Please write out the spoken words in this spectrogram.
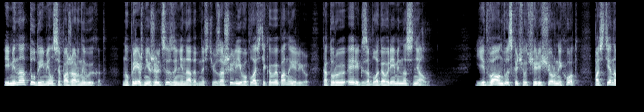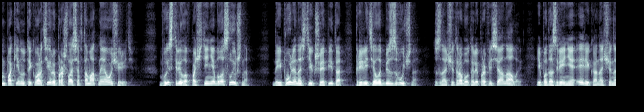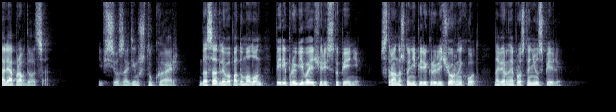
Именно оттуда имелся пожарный выход, но прежние жильцы за ненадобностью зашили его пластиковой панелью, которую Эрик заблаговременно снял. Едва он выскочил через черный ход, по стенам покинутой квартиры прошлась автоматная очередь. Выстрелов почти не было слышно, да и пуля, настигшая Пита, прилетела беззвучно, Значит, работали профессионалы, и подозрения Эрика начинали оправдываться. «И все за один штукарь», – досадливо подумал он, перепрыгивая через ступени. Странно, что не перекрыли черный ход, наверное, просто не успели.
